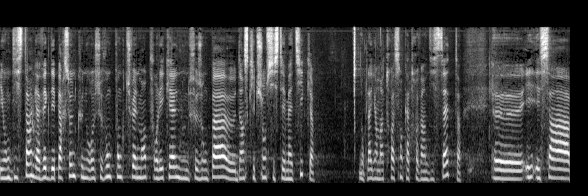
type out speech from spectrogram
Et on distingue avec des personnes que nous recevons ponctuellement pour lesquelles nous ne faisons pas euh, d'inscription systématique. Donc là, il y en a 397. Euh, et, ça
